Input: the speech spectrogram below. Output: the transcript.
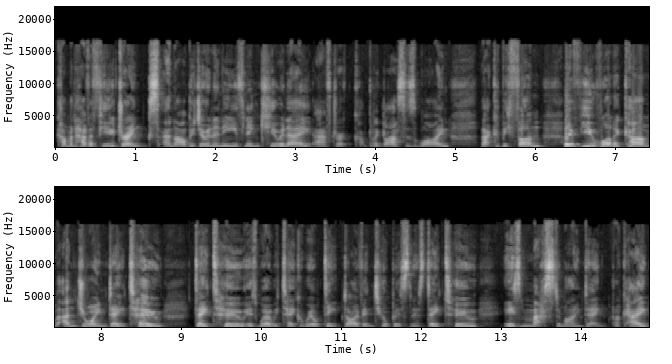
come and have a few drinks and I'll be doing an evening Q&A after a couple of glasses of wine. That could be fun. If you want to come and join day two, Day two is where we take a real deep dive into your business. Day two is masterminding, okay?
